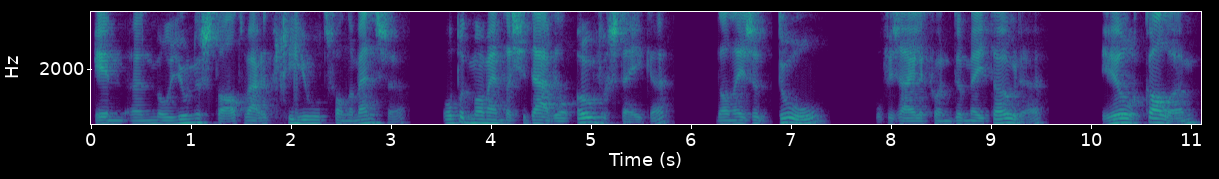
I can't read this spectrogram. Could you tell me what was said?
in een miljoenenstad waar het krioelt van de mensen. Op het moment dat je daar wil oversteken, dan is het doel, of is eigenlijk gewoon de methode, heel kalm,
